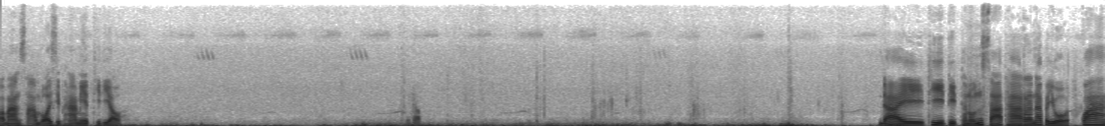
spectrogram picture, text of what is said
ประมาณ 315 เมตรทีเดียวนะครับได้ที่ติดถนนสาธารณประโยชน์กว้าง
